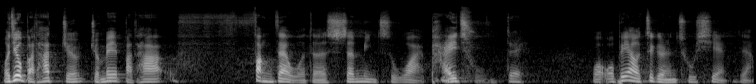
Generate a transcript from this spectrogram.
我就把他准准备把他放在我的生命之外，排除。对，我我不要这个人出现这样。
